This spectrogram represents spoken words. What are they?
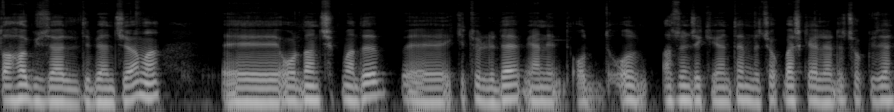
daha güzeldi bence ama e, oradan çıkmadı. E, iki türlü de yani o, o az önceki yöntem de çok başka yerlerde çok güzel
